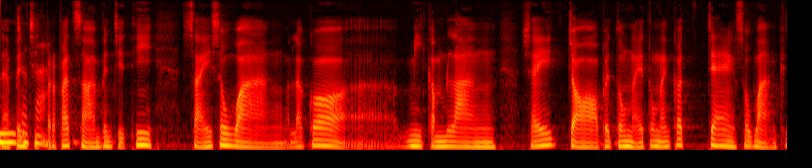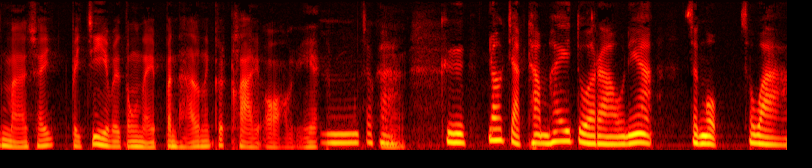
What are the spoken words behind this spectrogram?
นะเป็นจิตประพัดสอนเป็นจิตที่ใสสว่าง แล้วก็มีกำลังใช้จอไปตรงไหนตรงนั้นก็แจ้งสว่างขึ้นมาใช้ไปจี้ไปตรงไหนปัญหาตรงนั้นก็คลายออกอย่างเงี้ยอืมเจ้าค่ะ คือนอกจากทำให้ตัวเราเนี่ยสงบสว่าง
